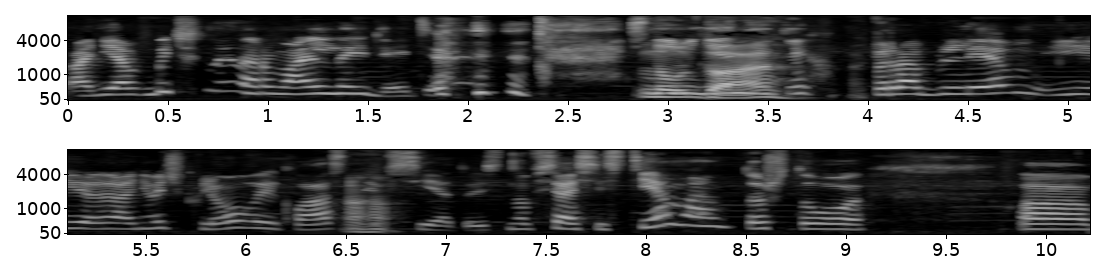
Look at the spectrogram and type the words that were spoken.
они обычные нормальные дети. С ну, ними да. нет никаких проблем, и они очень клевые, классные все. То есть, но вся система, то, что э,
